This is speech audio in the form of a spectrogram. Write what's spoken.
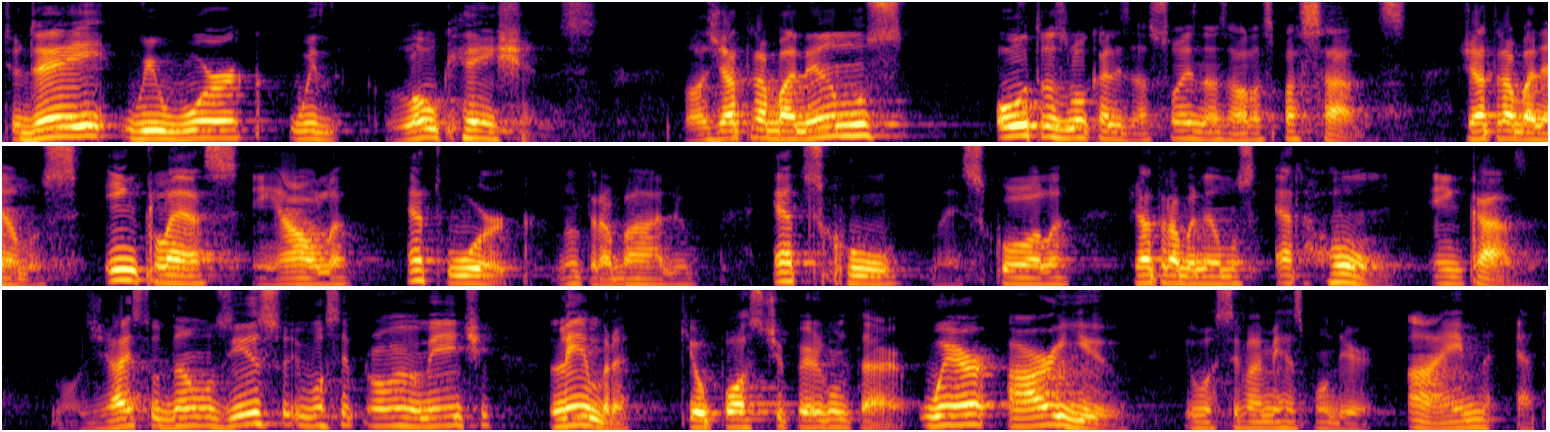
Today we work with locations. Nós já trabalhamos outras localizações nas aulas passadas. Já trabalhamos in class, em aula, at work, no trabalho, at school, na escola. Já trabalhamos at home, em casa. Nós já estudamos isso e você provavelmente lembra que eu posso te perguntar: Where are you? E você vai me responder: I'm at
